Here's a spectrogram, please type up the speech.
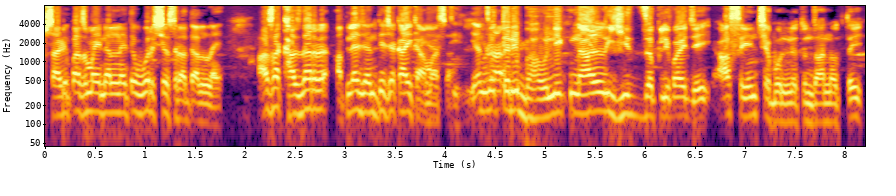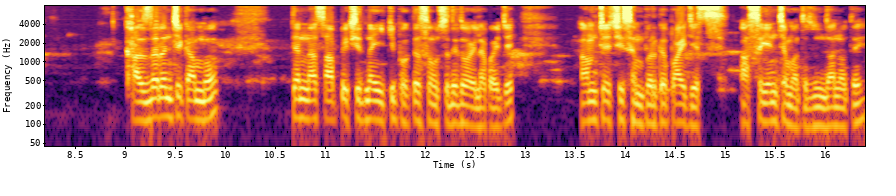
साडेपाच महिन्याला नाही त्या वर्ष श्राद्धाला नाही. असा खासदार आपल्या जनतेच्या काय काम असतील यांचा कुठेतरी भावनिक नाळ हीच जपली पाहिजे असं यांच्या बोलण्यातून जाणवतंय. खासदारांची कामं त्यांना असं अपेक्षित नाही की फक्त संसदेत व्हायला पाहिजे. आमच्याशी संपर्क पाहिजेच असं यांच्या मतातून जाणवतंय.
